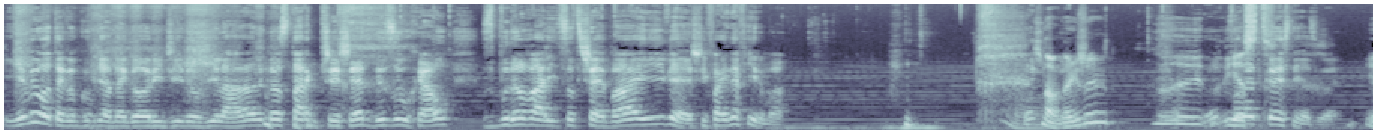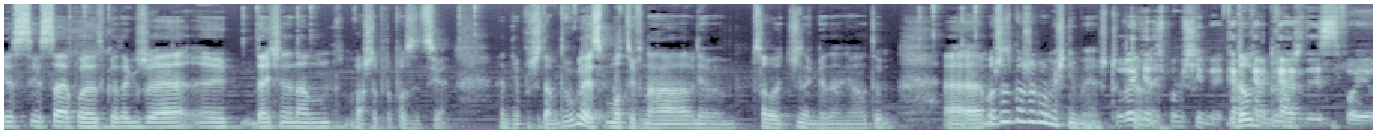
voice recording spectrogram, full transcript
I nie było tego gównianego originu Wilana, tylko Stark przyszedł, wysłuchał, zbudowali co trzeba i wiesz, i fajna firma. no, także no, jest, jest niezłe. Jest, jest całe poletko, także y, dajcie nam wasze propozycje. Chętnie poczytam. To w ogóle jest motyw na, nie wiem, cały odcinek gadania o tym. E, może, może pomyślimy jeszcze. Może kiedyś pomyślimy. Ka do, ka każdy swoją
